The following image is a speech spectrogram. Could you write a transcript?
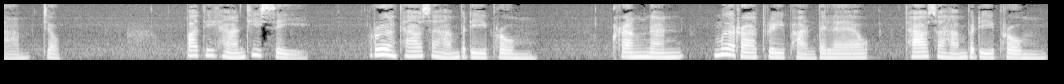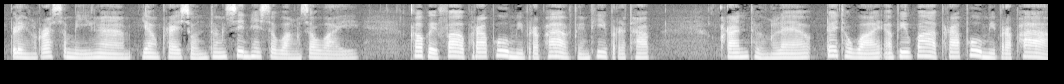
ามจบ ปาฏิหารที่สี่เรื่องเท้าสหามบดีพรม ครั้งนั้นเมื่อราตรีผ่านไปแล้ว เท้าสหามบดีพรม เปล่งรัศมีงามยังไพรสนทั้งสิ้นให้สว่างสวัย เข้าไปเฝ้าพระผู้มีพระภาคถึงที่ประทับ ครั้นถึงแล้วได้ถวายอภิวาทพระผู้มีพระภาค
